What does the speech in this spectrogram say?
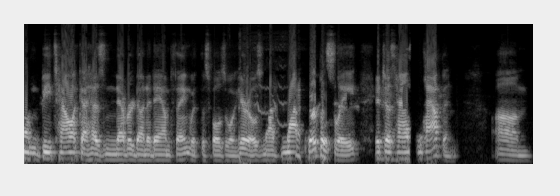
Um, Beatallica has never done a damn thing with Disposable Heroes, not not purposely. It just hasn't happened. Um,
